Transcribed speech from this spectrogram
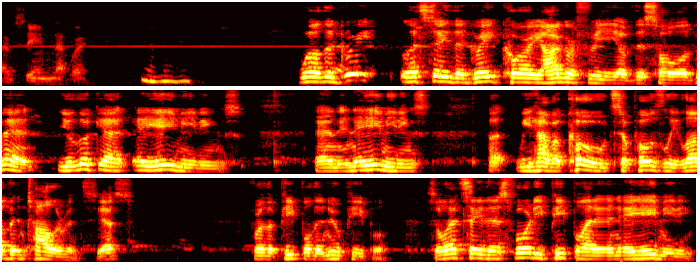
I've seen that way. Mhm. Well, the great, let's say the great choreography of this whole event, you look at AA meetings, and in AA meetings, uh, we have a code, supposedly love and tolerance, yes? For the people, the new people. So let's say there's 40 people at an AA meeting,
